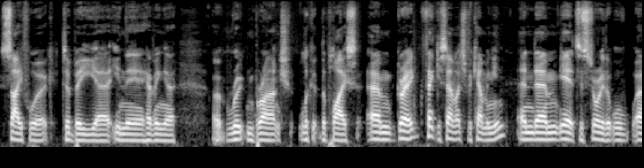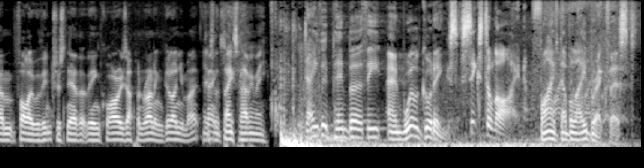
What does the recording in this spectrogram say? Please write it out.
safe work to be uh, in there having a, a root and branch look at the place. Um, Greg, thank you so much for coming in. And um, yeah, it's a story that we'll um, follow with interest now that the inquiry's up and running. Good on you, mate. Excellent. Thanks. Thanks for having me. David Penberthy and Will Goodings, 6 to 9, 5AA Breakfast.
